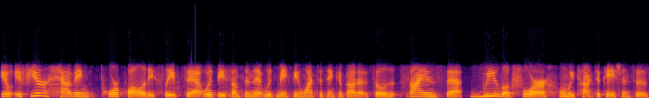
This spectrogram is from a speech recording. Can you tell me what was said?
you know, if you're having poor quality sleep, that would be something that would make me want to think about it. So signs that we look for when we talk to patients is,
